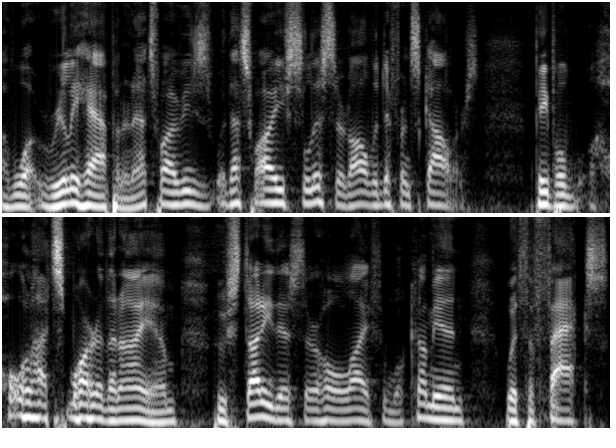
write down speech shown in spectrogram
of what really happened, and that's why we that's why we've solicited all the different scholars people a whole lot smarter than I am who study this their whole life and will come in with the facts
